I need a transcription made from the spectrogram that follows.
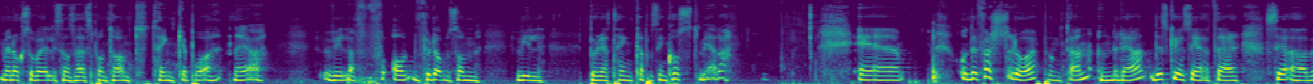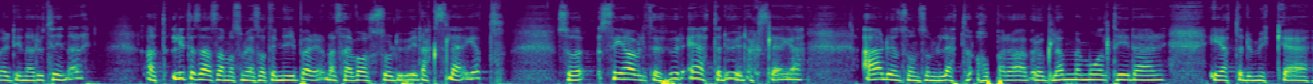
men också vad jag liksom så spontant tänker på när jag vill för de som vill börja tänka på sin kost mera. Eh, och det första då, punkten under det, det skulle jag säga att det är se över dina rutiner. Att lite så här samma som jag sa till nybörjarna, så här, var står du i dagsläget? Så se över lite, hur äter du i dagsläget? Är du en sån som lätt hoppar över och glömmer måltider? Äter du mycket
